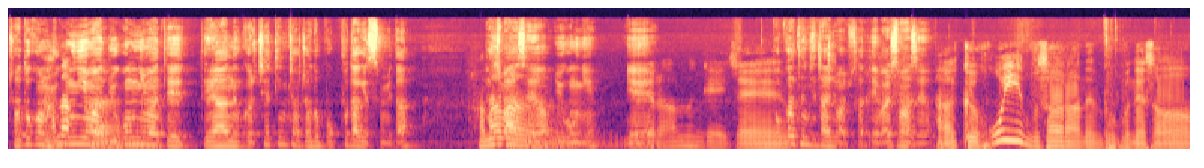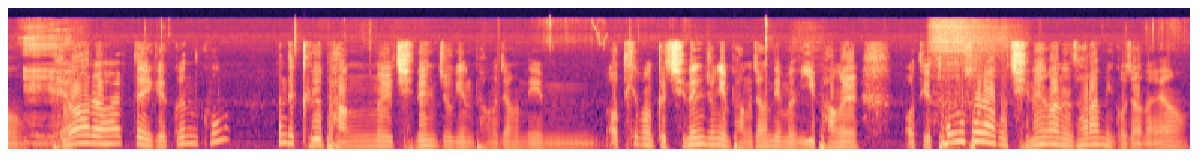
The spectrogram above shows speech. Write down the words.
저도 그럼 하나- 유공님한 아, 유공님한테 대하는 그 채팅창 저도 복붙하겠습니다. 하나만 마세요, 유공님. 예. 얘기를 하는 게 이제 똑같은 짓 하지 맙시다. 예 말씀하세요. 아, 그 호의무사라는 부분에서 예, 예. 대화를 할 때 이게 끊고 근데 그 방을 진행 중인 방장님 어떻게 보면 그 진행 중인 방장님은 이 방을 어떻게 통솔하고 진행하는 사람인 거잖아요.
